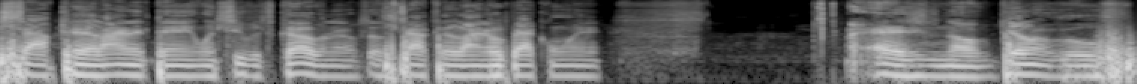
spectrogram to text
South Carolina thing when she was governor. So South Carolina back when, as you know, Dylann Roof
